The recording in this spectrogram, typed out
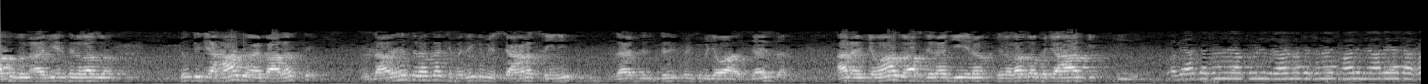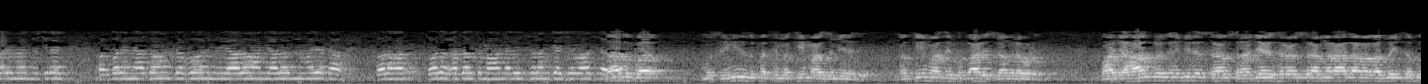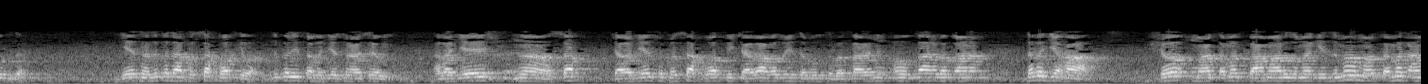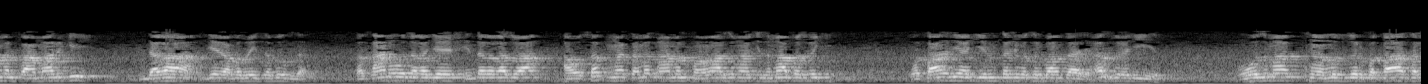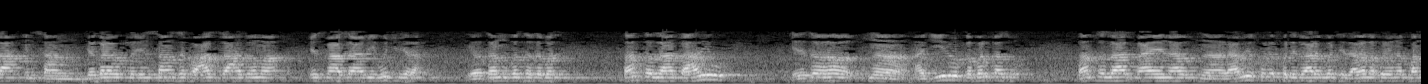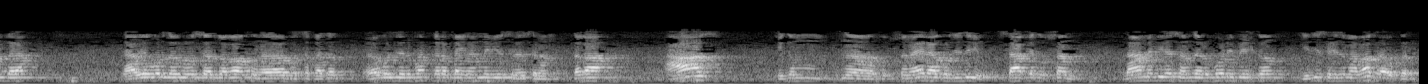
اخذ الاجیر فی الغزو. کیونکہ جہاد و عبادت تے ظاہر طرح کا کہ بدی کی استعانت سینی ظاہر دلیل پر کی جواز جائز ہے ارے جواز اخذ الاجیر فی الغزو فی جہاد کی۔ قال مع النبي صلى الله عليه وسلم جيش العسكر هذا مسلمين ذو فتح مكي معظمين دي مكي معظم فقار اسلام روڑے وہاں جہاز نبی علیہ السلام صلی اللہ علیہ وسلم مرادا و غزوی تبوک دا. جیسا ذکر دا فسخ وقت کے وقت. ذکر دیتا فجیس صلی اللہ علیہ وسلم اگر جیس سخ چاہا جیس فسخ وقت کی چاہا غزوی تبوک دا. تبکار من او کان بکانا دا جہاد. شو معتمد پامار زمان کی، زمان معتمد عمل پامار کی، دغا جے غزوی تبوک دا. فکانو دغا جیش اندغ غزوہ، او سب معتمد عمل پامار زمان کی، زمان پسوی کی وکان دی اجیر ترجمہ سربام دا اصبر اجیر وزما مزدر بقاتلا انسان، جگڑا وقت انسان سے فعاد زاہدوما اس معصابی وچجرا یوتن قصدبت تانت ذات کہاریو ایسا اجیر قبل کا سو۔ تانت ذات پائینا راوی خلی خریدوارے بچے داغنا خلینا پندرہ راوی ورد اللہ صلی اللہ علیہ وسلم راوی فسقتت راوی ورد اللہ طرفین النبی صلی اللہ علیہ وسلم۔ تگا عاص چکم سنائی را کر دیدریو ساکت السن دا نبی نے سندر کوڑی پیش کو جدی سری زما واقع راو کر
